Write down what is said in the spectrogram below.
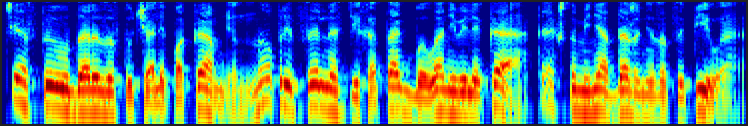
Частые удары застучали по камню, но прицельность их атак была невелика, так что меня даже не зацепило.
